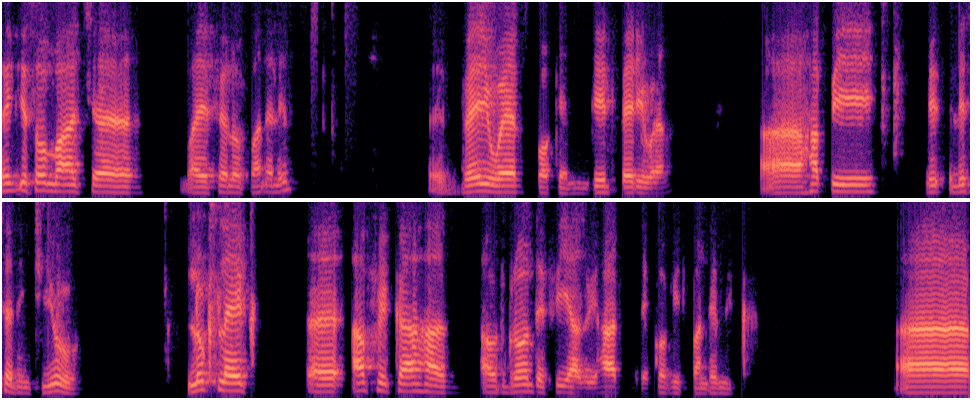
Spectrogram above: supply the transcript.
Thank you so much, uh, my fellow panelists. Uh, very well spoken, did very well. Uh, happy li listening to you. Looks like uh, Africa has outgrown the fears we had for the COVID pandemic. Uh,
